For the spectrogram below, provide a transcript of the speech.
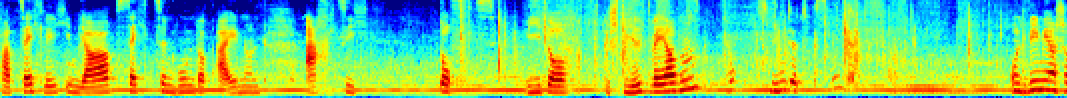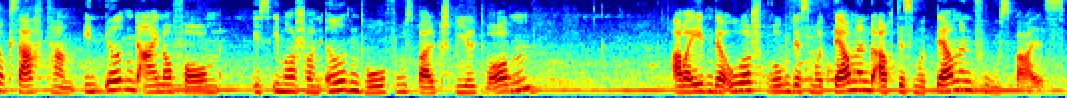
tatsächlich im Jahr 1681 durfte wieder gespielt werden. Es windet, es windet. Und wie wir schon gesagt haben, in irgendeiner Form ist immer schon irgendwo Fußball gespielt worden. Aber eben der Ursprung des modernen, auch des modernen Fußballs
